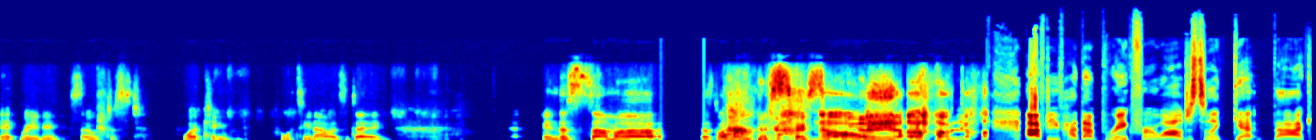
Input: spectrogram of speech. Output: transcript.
it really. So we're just working 14 hours a day. Oh. In the summer, as well. so no. oh god. After you've had that break for a while just to like get back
